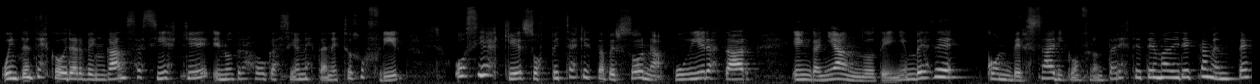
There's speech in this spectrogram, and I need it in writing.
o intentes cobrar venganza si es que en otras ocasiones te han hecho sufrir o si es que sospechas que esta persona pudiera estar engañándote. Y en vez de conversar y confrontar este tema directamente,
